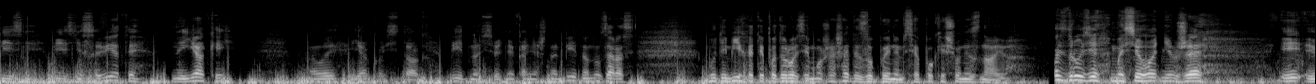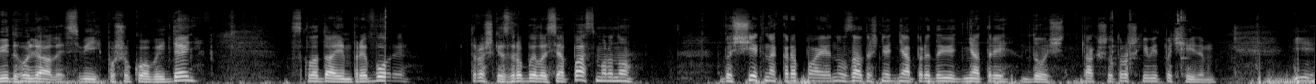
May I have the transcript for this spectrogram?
Пізні, пізні совєти, ніякий, але якось так. Бідно сьогодні, звісно, бідно. Ну зараз будемо їхати по дорозі, може ще де зупинимося, поки що не знаю. Ось, друзі, ми сьогодні вже і відгуляли свій пошуковий день. Складаємо прибори. Трошки зробилося пасмурно. Дощик накрапає. Ну, з завтрашнього дня передають дня 3 дощ. Так що трошки відпочинемо. І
